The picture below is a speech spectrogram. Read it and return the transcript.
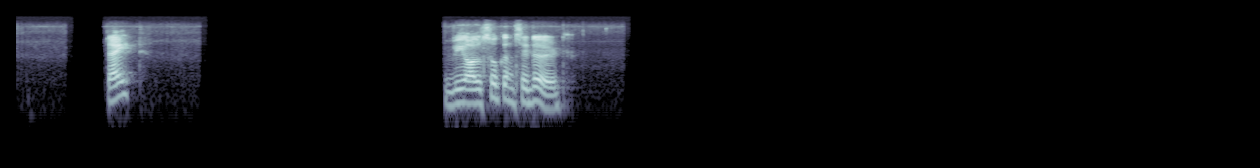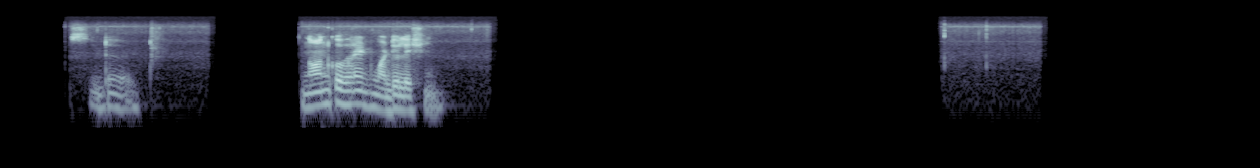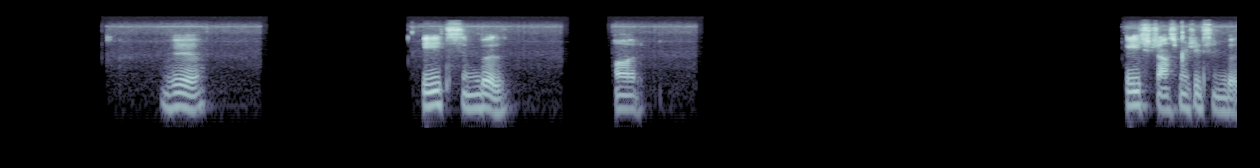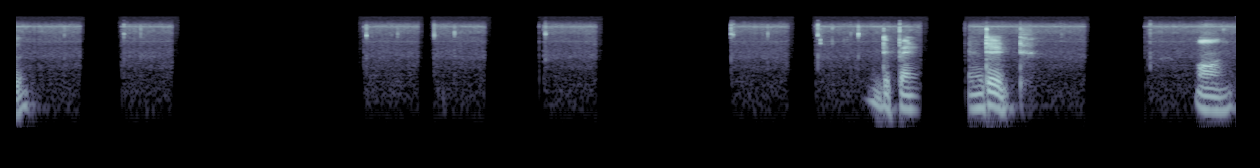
right we also considered non-coherent modulation. Where each symbol or each transmitted symbol. Depended on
